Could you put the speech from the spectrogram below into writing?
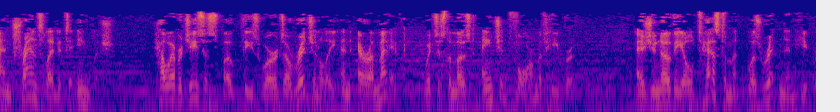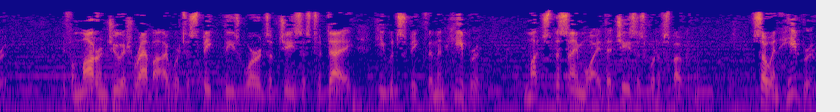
and translated to English. However, Jesus spoke these words originally in Aramaic, which is the most ancient form of Hebrew. As you know, the Old Testament was written in Hebrew. If a modern Jewish rabbi were to speak these words of Jesus today, he would speak them in Hebrew, much the same way that Jesus would have spoken them. So in Hebrew,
